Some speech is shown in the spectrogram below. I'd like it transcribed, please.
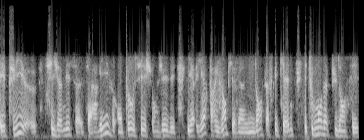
Et puis, si jamais ça, ça, arrive, on peut aussi échanger. Des... Hier, hier, par exemple, il y avait une danse africaine et tout le monde a pu danser.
